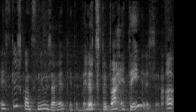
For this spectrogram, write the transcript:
est-ce que je continue ou j'arrête? Puis elle était, mais là, tu peux pas arrêter. J'étais, ah,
